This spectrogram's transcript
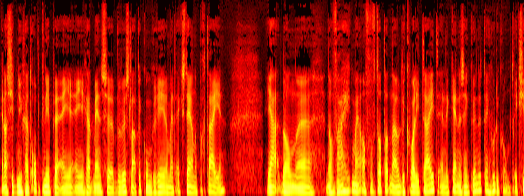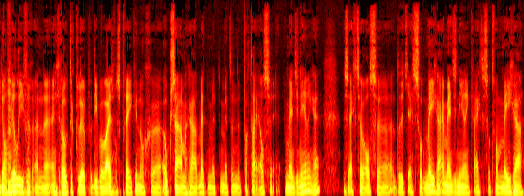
En als je het nu gaat opknippen en je, en je gaat mensen bewust laten concurreren met externe partijen ja, dan, uh, dan vraag ik mij af of dat, dat nou de kwaliteit en de kennis en kunde ten goede komt. Ik zie dan veel liever een, een grote club die bij wijze van spreken nog uh, ook samengaat met, met, met een partij als uh, Imagineering. Hè? Dus echt zoals dat je echt een soort mega Imagineering krijgt, een soort van mega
